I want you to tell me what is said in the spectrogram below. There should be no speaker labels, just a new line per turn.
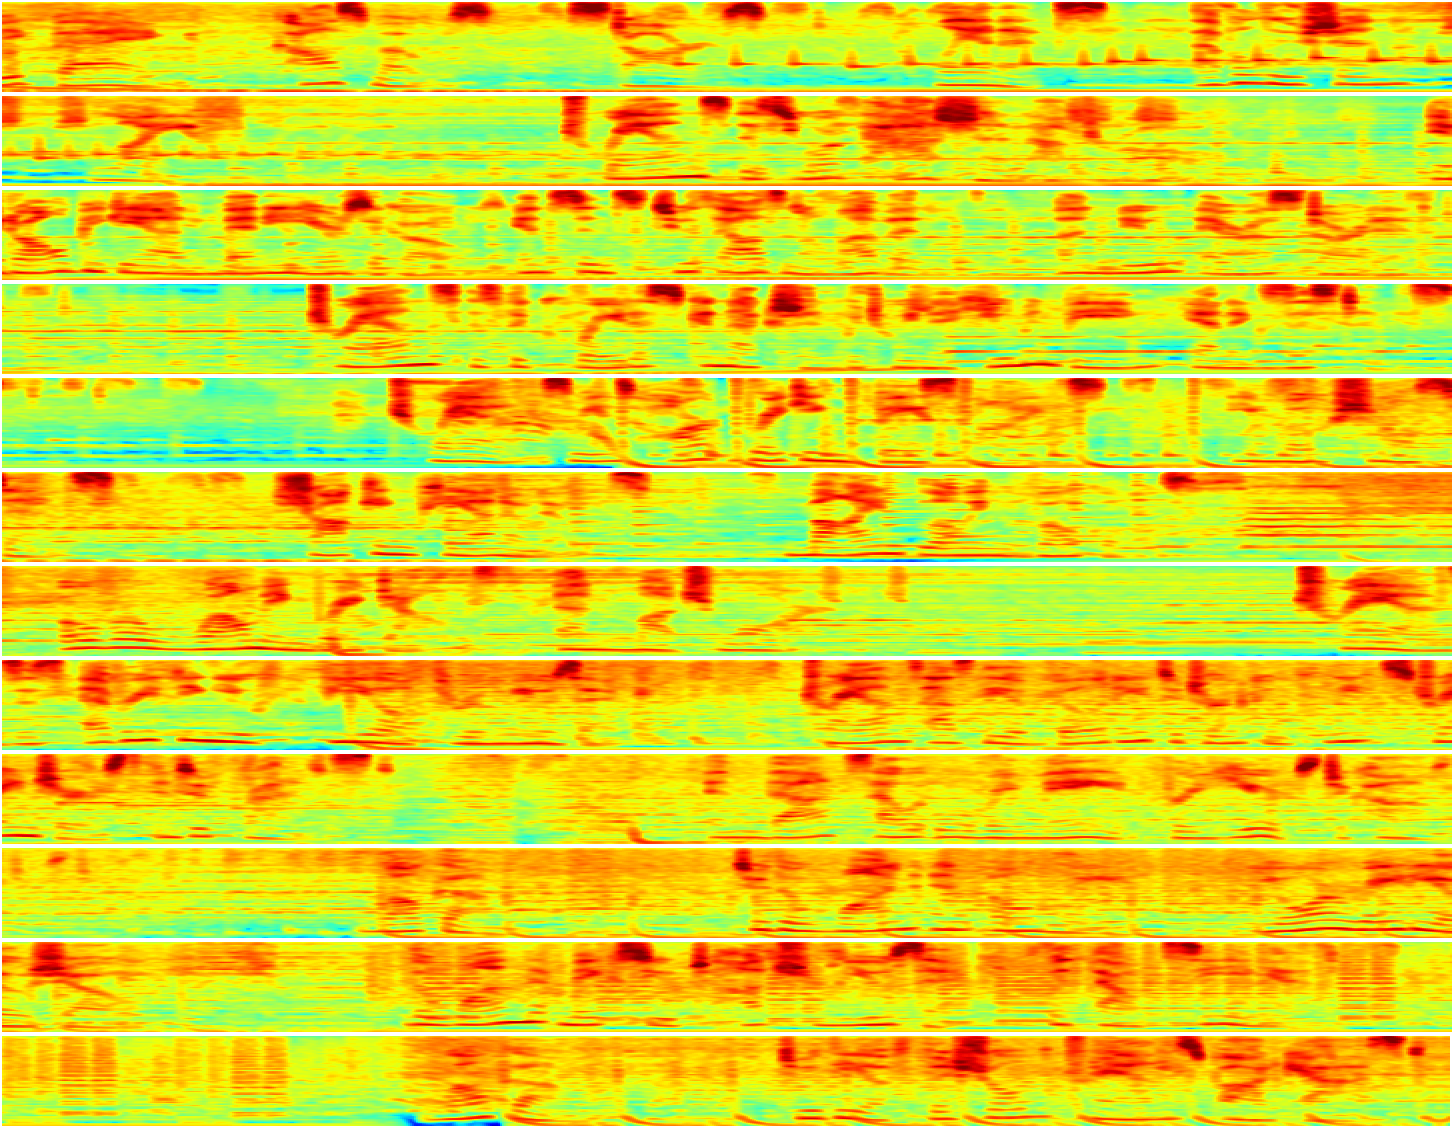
Big Bang, cosmos, stars, planets, evolution, life. Trance is your passion after all. It all began many years ago, and since 2011, a new era started. Trance is the greatest connection between a human being and existence. Trance means heartbreaking bass lines, emotional synths, shocking piano notes, mind blowing vocals, overwhelming breakdowns, and much more. Trance is everything you feel through music. Trance has the ability to turn complete strangers into friends. And that's how it will remain for years to come. Welcome to the one and only Your Radio Show. The one that makes you touch music without seeing it. Welcome to the official Trance Podcast.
